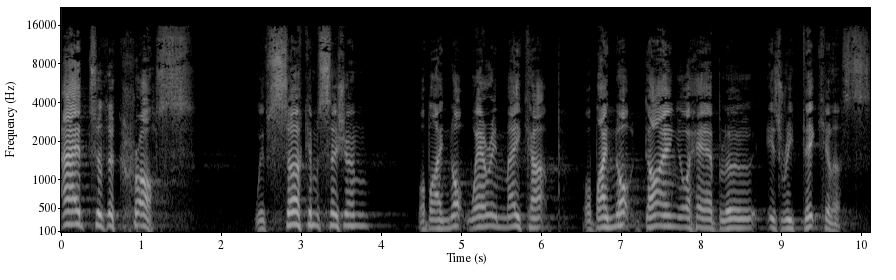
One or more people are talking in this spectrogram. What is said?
add to the cross with circumcision or by not wearing makeup or by not dyeing your hair blue is ridiculous.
